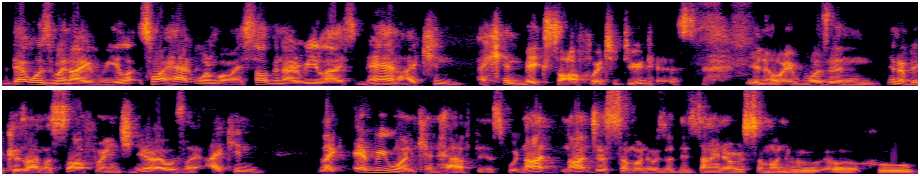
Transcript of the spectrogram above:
that was when I realized. So I had one by myself, and I realized, man, I can I can make software to do this. You know, it wasn't you know because I'm a software engineer. I was like, I can like everyone can have this, not not just someone who's a designer or someone who uh, who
